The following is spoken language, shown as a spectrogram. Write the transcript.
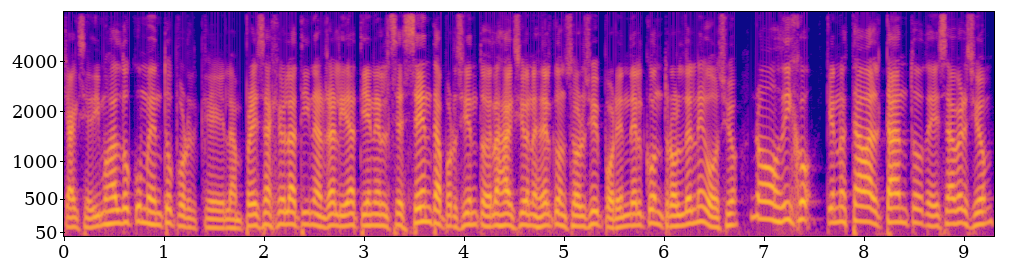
que accedimos al documento porque la empresa Geolatina en realidad tiene el 60% de las acciones del consorcio y por ende el control del negocio, nos dijo que no estaba al tanto de esa versión,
